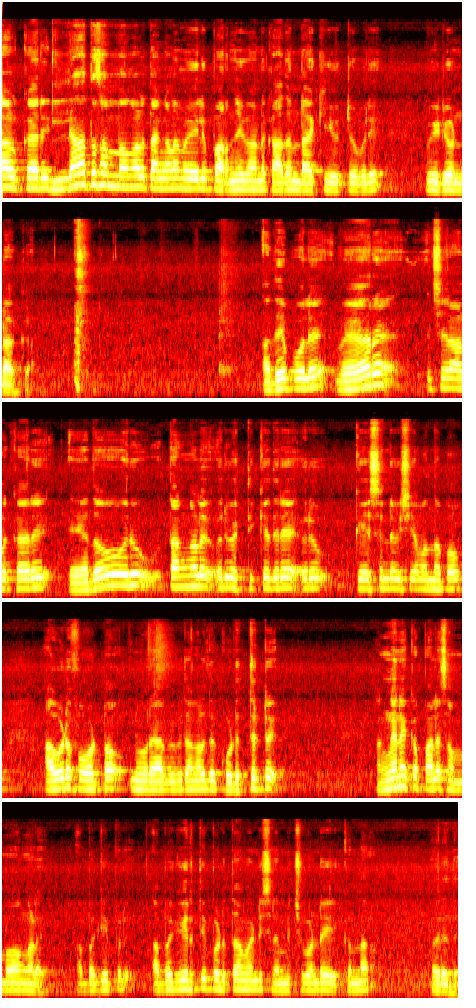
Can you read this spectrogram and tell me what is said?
ആൾക്കാർ ഇല്ലാത്ത സംഭവങ്ങൾ തങ്ങളെ മേൽ പറഞ്ഞു കണ്ട് കഥ ഉണ്ടാക്കി യൂട്യൂബിൽ വീഡിയോ ഉണ്ടാക്കുക. അതേപോലെ വേറെ ചില ആൾക്കാർ ഏതോ ഒരു തങ്ങൾ ഒരു വ്യക്തിക്കെതിരെ ഒരു കേസിന്റെ വിഷയം വന്നപ്പോൾ അവിടെ ഫോട്ടോ നൂറാബിബ് തങ്ങളത് കൊടുത്തിട്ട് അങ്ങനെയൊക്കെ പല സംഭവങ്ങൾ അപകീ അപകീർത്തിപ്പെടുത്താൻ വേണ്ടി ശ്രമിച്ചുകൊണ്ടേ ഇരിക്കുന്ന ഒരിത്.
